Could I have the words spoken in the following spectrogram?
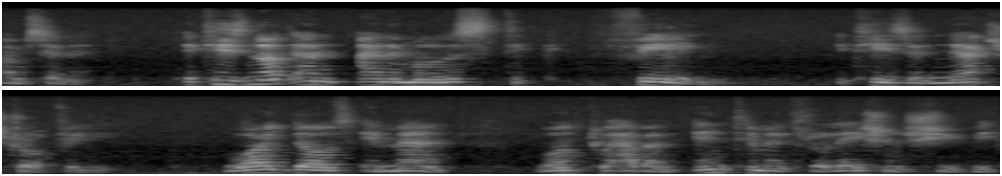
I'm saying it. It is not an animalistic feeling. It is a natural feeling. Why does a man want to have an intimate relationship with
